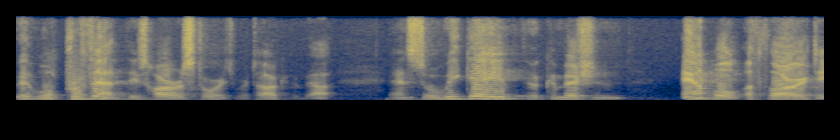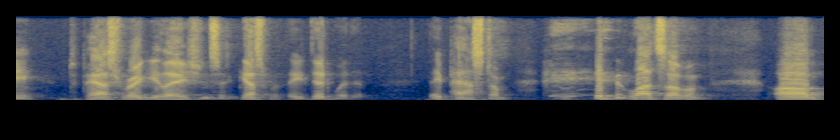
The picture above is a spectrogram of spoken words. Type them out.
it will prevent these horror stories we're talking about. And so we gave the commission ample authority to pass regulations, and guess what they did with it? They passed them, lots of them. Um,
